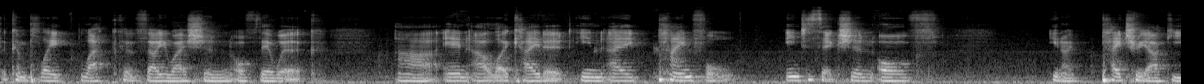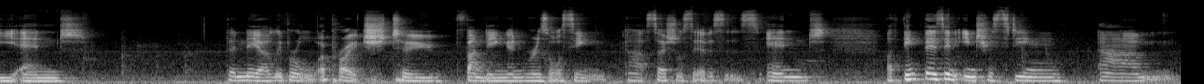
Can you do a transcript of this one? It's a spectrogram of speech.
the complete lack of valuation of their work uh, and are located in a painful intersection of, you know, patriarchy and the neoliberal approach to funding and resourcing uh, social services. And I think there's an interesting um,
